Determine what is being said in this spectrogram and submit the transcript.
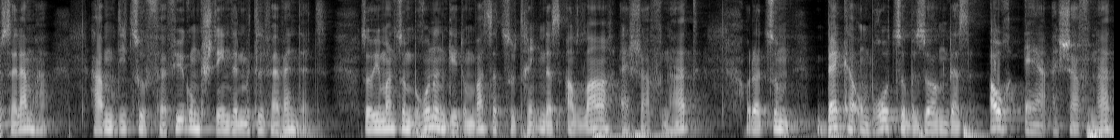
salam, haben die zur Verfügung stehenden Mittel verwendet. So wie man zum Brunnen geht, um Wasser zu trinken, das Allah erschaffen hat, oder zum Bäcker, um Brot zu besorgen, das auch er erschaffen hat,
